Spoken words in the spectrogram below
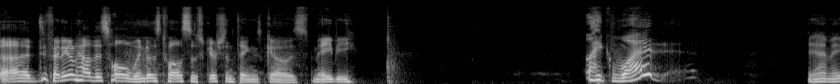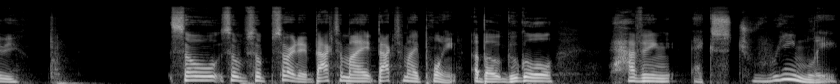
Uh, depending on how this whole Windows 12 subscription thing goes, maybe. like what? Yeah, maybe. So so so sorry to back to my back to my point about Google having extremely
